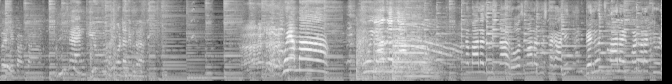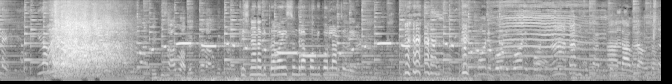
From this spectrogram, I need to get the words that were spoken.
బర్త్డే పాప థ్యాంక్ యూ ఫోటో నింపరా పోయమ్మా మాల చూసిన రోజ్ మాల చూసిన కానీ బెలూన్స్ మాల ఇప్పటి వరకు చూడలేదు ఇదో కృష్ణానది ప్రవహిస్తుందిరా పొంగి పొర్లాడుతుంది. పోని పోని పోని పోని. ఆ, తాగు తాగు తాగు.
